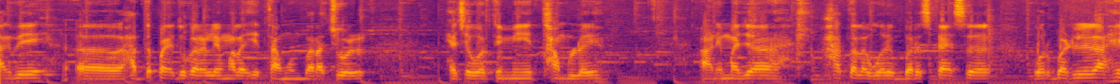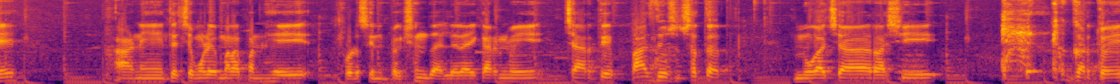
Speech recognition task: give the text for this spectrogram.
अगदी हातपाय दुखायला मला हे थांबून बराच वेळ ह्याच्यावरती मी थांबलोय. आणि माझ्या हाताला वगैरे बरंच काय असं ओरबडलेलं आहे. आणि त्याच्यामुळे मला पण हे थोडंसं इन्फेक्शन झालेलं आहे. कारण मी चार ते पाच दिवस सतत मुगाच्या राशी करतोय.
